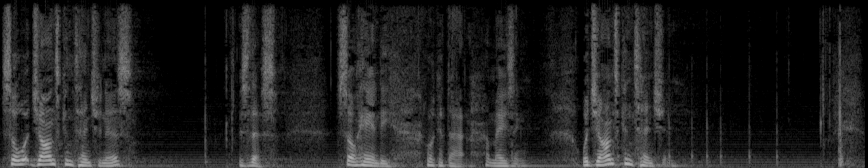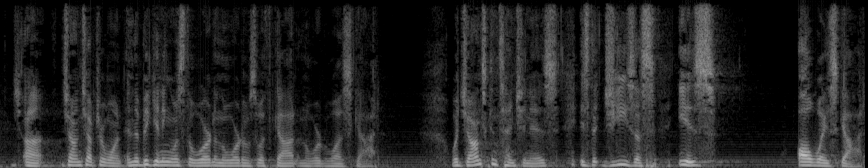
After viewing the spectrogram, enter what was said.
So, what John's contention is, is this. So handy. Look at that. Amazing. What John's contention, uh, John chapter 1, in the beginning was the Word, and the Word was with God, and the Word was God. What John's contention is, is that Jesus is always God.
